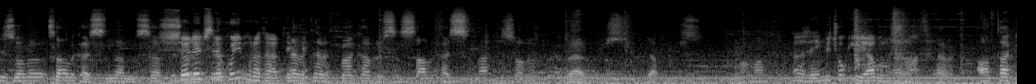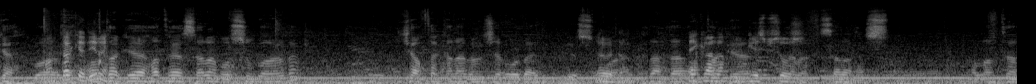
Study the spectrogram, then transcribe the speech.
Biz onu sağlık açısından misafirlerimize... Şöyle hepsine koyayım Murat abi tek Evet tek. evet bırakabilirsin. Sağlık açısından biz onu vermiyoruz, yapmıyoruz. Ama Ha, rengi çok iyi ya bunun şu an. Evet, evet. Antakya bu arada. Antakya değil mi? Antakya'ya, Hatay'a selam olsun bu arada. İki hafta kadar önce oradaydık biliyorsun. Evet bu abi. arada. Ben de Tekrardan Antakya'ya- geçmiş olsun. Evet, selam olsun. Allah Teala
